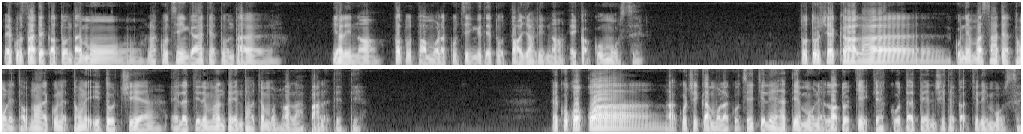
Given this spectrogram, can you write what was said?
Ấy cụ sa thì có tuần tới mù là cụ xin cái thì tuần tới giờ liền nó có tụ tỏ mù là cú chín cái thì tụ tỏ giờ liền nó ấy có cú mù xí tụ tụ sẽ cả là cú niệm mất sa thì thông lệ thổ nói cú niệm thông lệ ít tụ chia ấy là chỉ là muốn tiền thôi cho một nó là bà lại tiết tiết ấy cú có qua à cú chỉ cả mù là cú chỉ chỉ liền hạt tiền mù niệm lo tôi chỉ cái cú tài tiền chỉ để có chỉ liền mù xí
